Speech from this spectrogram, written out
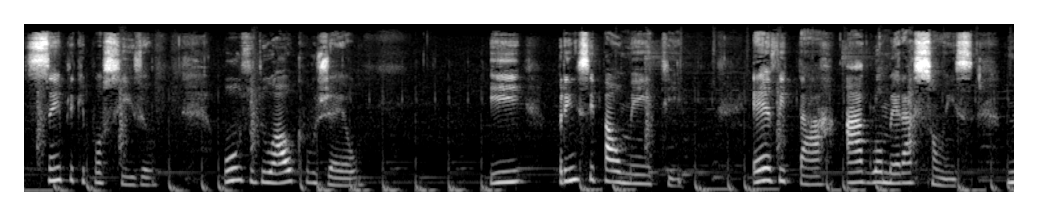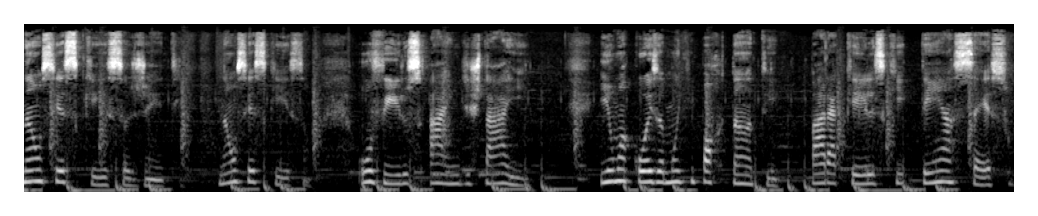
sempre que possível, uso do álcool gel e principalmente evitar aglomerações. Não se esqueça, gente, não se esqueçam, o vírus ainda está aí. E uma coisa muito importante para aqueles que têm acesso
